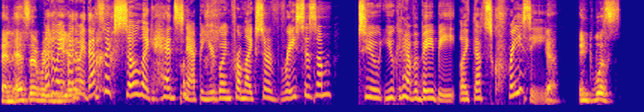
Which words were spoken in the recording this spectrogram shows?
And as every by the way, year, by the way, that's like so like head snapping. You're going from like sort of racism to you can have a baby. Like that's crazy. Yeah. It was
